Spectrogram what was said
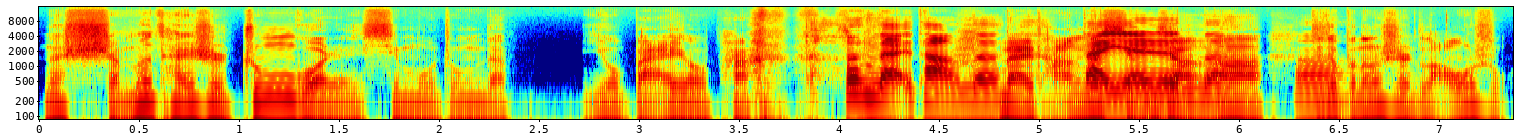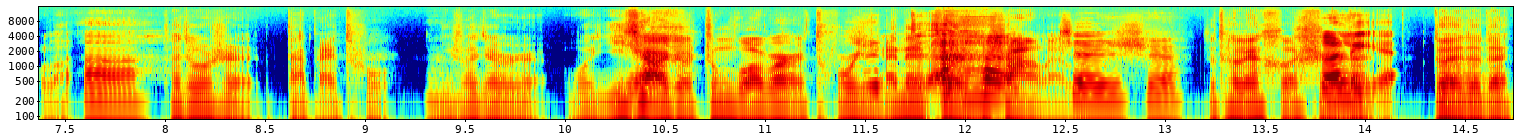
那什么才是中国人心目中的又白又胖 奶糖的，奶糖的形象啊？这就嗯不能是老鼠了，嗯，它就是大白兔。你说就是我一下就中国味儿，兔爷那劲儿就上来了，真是就特别合适，合理，嗯，对对对，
